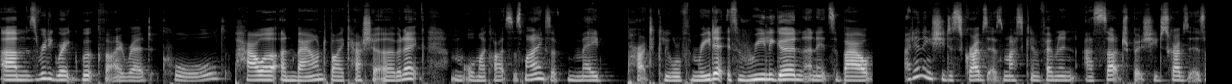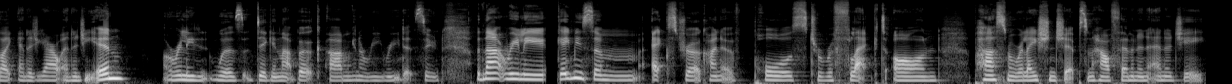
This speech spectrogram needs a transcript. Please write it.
Um, there's a really great book that I read called Power Unbound by Kasia Urbaniak. Um, all my clients are smiling because I've made practically all of them read it. It's really good and it's about I don't think she describes it as masculine feminine as such, but she describes it as like energy out, energy in. I really was digging that book. I'm going to reread it soon. But that really gave me some extra kind of pause to reflect on personal relationships and how feminine energy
